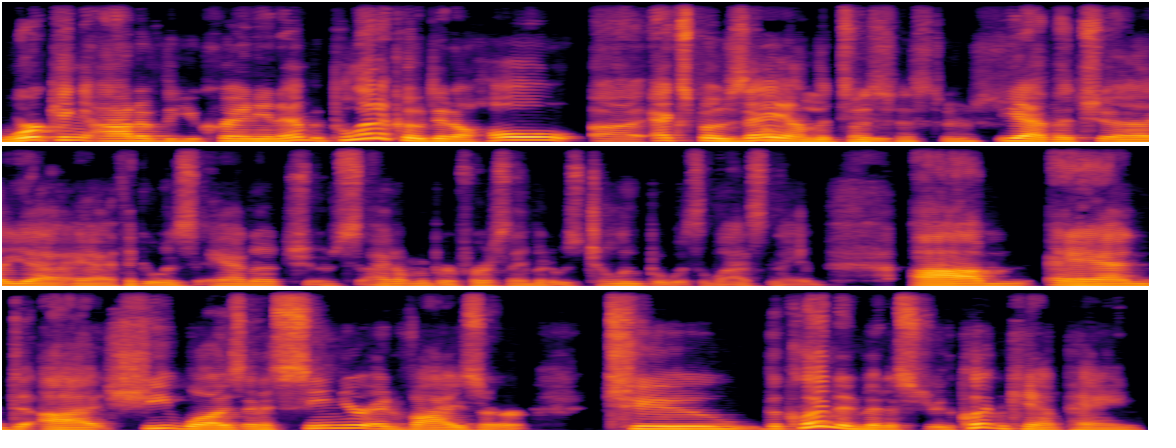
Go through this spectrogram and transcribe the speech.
working out of the Ukrainian embassy. Politico did a whole uh, expose Chalupa on the two sisters. Yeah, the uh, yeah, I think it was Anna. I don't remember her first name, but it was Chalupa was the last name. Um, and uh, she was and a senior advisor to the Clinton administration, the Clinton campaign.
